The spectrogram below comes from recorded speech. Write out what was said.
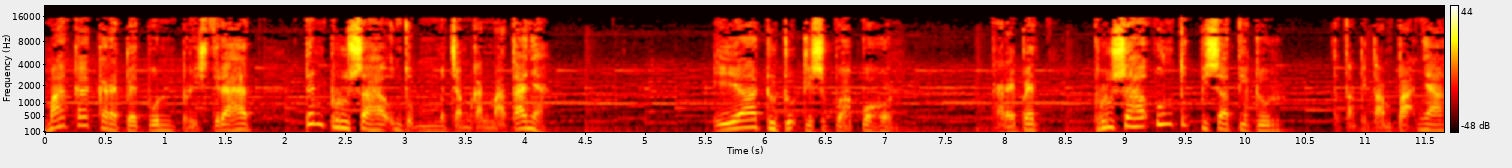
maka Karebet pun beristirahat dan berusaha untuk memejamkan matanya. Ia duduk di sebuah pohon. Karebet berusaha untuk bisa tidur, tetapi tampaknya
